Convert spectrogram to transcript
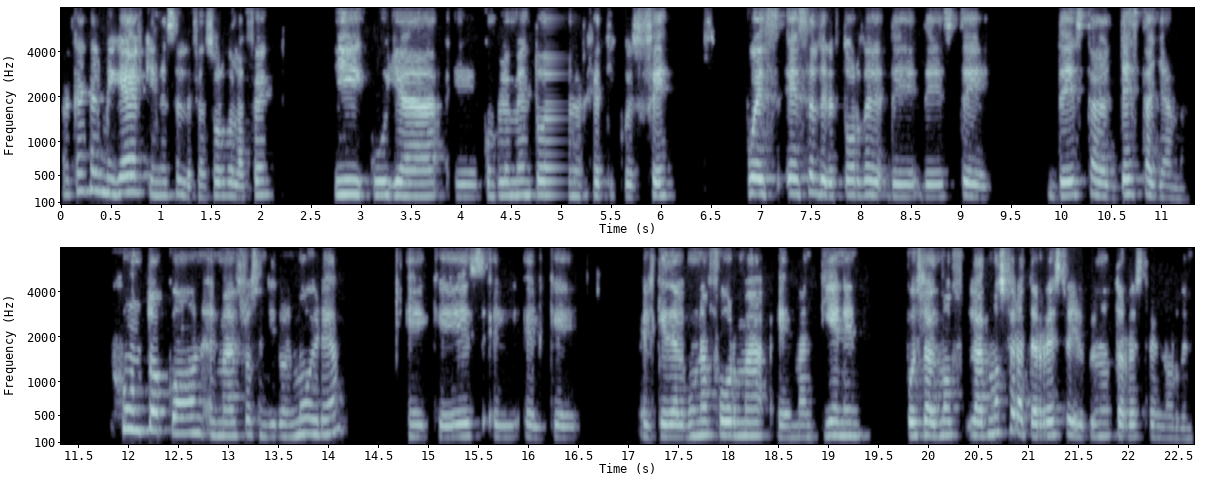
Arcángel Miguel, quien es el defensor de la fe y cuya complemento energético es fe, pues es el director de, de, este, de, esta, de esta llama, junto con el maestro ascendido El Moira, eh, que es el, el que el que de alguna forma eh, mantienen pues la, atmósfera terrestre y el plano terrestre en orden.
